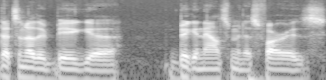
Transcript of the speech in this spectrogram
that's another big uh, big announcement as far as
